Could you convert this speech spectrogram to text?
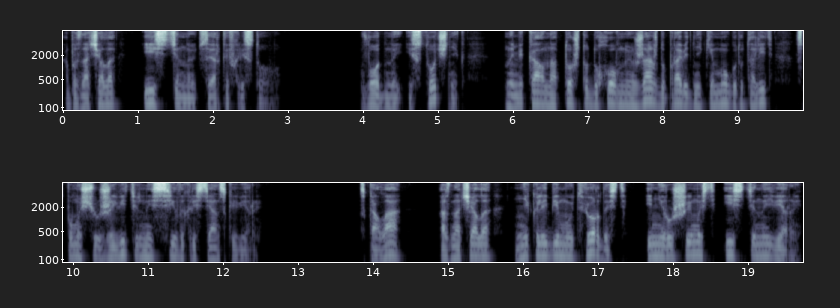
обозначала истинную церковь Христову. Водный источник намекал на то, что духовную жажду праведники могут утолить с помощью живительной силы христианской веры. Скала означала неколебимую твердость и нерушимость истинной веры,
